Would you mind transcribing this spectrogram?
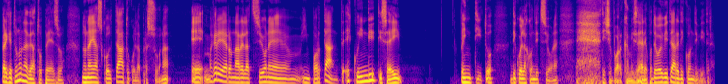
perché tu non hai dato peso, non hai ascoltato quella persona e magari era una relazione mm, importante e quindi ti sei pentito di quella condizione. Eh, dici porca miseria, potevo evitare di condividere.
